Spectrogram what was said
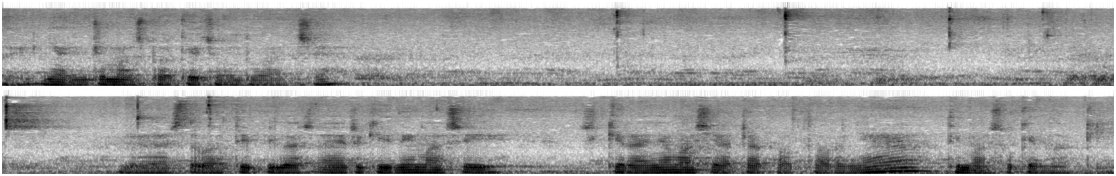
baiknya ini cuma sebagai contoh aja. Nah setelah dibilas air gini masih sekiranya masih ada kotornya dimasukin lagi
